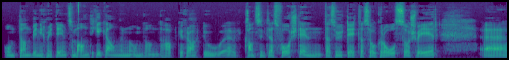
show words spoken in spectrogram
und dann bin ich mit dem zum Andi gegangen und, und habe gefragt, du, äh, kannst du dir das vorstellen? Das wird etwa so groß, so schwer. Äh,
